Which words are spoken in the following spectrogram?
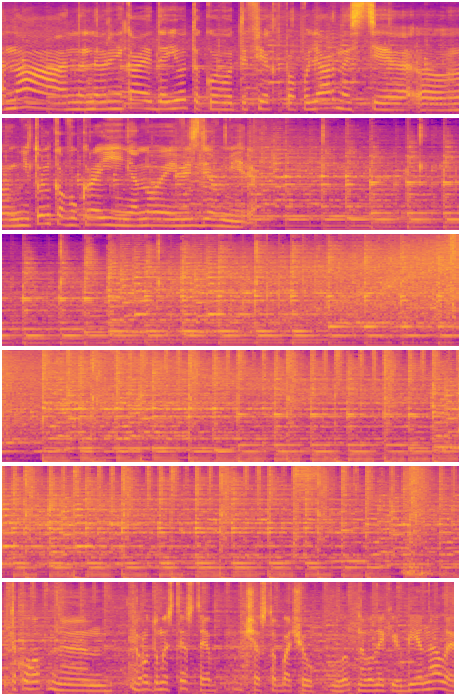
она н- наверняка и дает такой вот эффект популярности э, не только в Украине, но и везде в мире. Роду мистецтва я часто бачу на великих бієнале,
